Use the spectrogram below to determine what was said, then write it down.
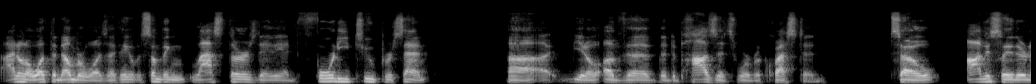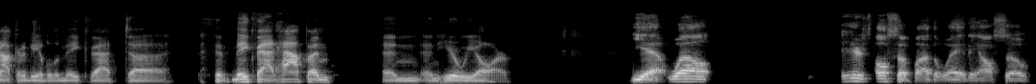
I don't know what the number was. I think it was something last Thursday, they had 42%, uh, you know, of the, the deposits were requested. So obviously they're not going to be able to make that, uh, make that happen. And, and here we are. Yeah. Well, here's also, by the way, they also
